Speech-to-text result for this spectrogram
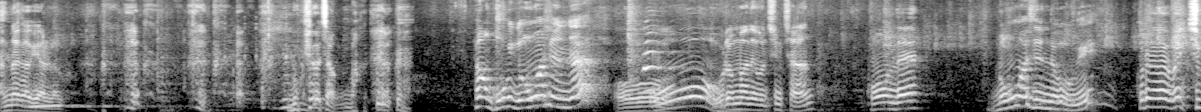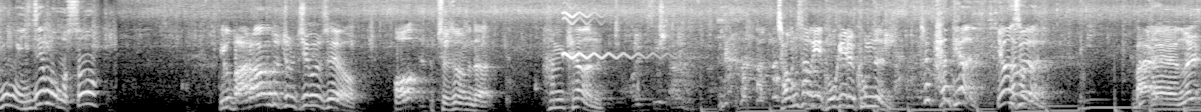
안 나가게 하려고. 무표정 막. 형 고기 너무 맛있는데? 오, 오랜만에 온 칭찬. 고마운데? 너무 맛있는데 고기? 그래, 왜 지금 이제 먹었어? 이거 마라탕도 좀 찍어주세요. 어 죄송합니다. 한편 정석이 고기를 굽는 한편 연속은 마라양을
